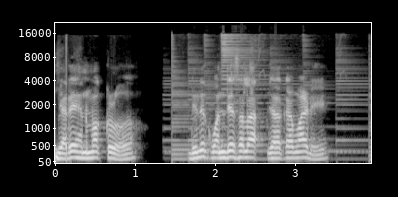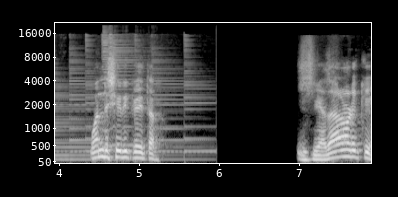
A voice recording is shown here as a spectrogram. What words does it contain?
ಬೇರೆ ಹೆಣ್ಮಕ್ಳು ದಿನಕ್ಕೆ ಒಂದೇ ಸಲ ಜಳಕ ಮಾಡಿ ಒಂದು ಸೀರೆ ಕಳಿತಾರ ಈಗ ಅದ ನೋಡಿಕಿ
